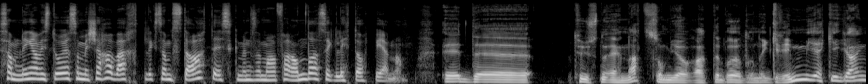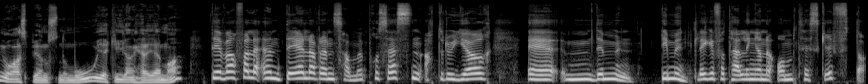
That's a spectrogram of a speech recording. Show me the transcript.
samling av historier som ikke har vært liksom statisk, men som har forandra seg litt opp igjennom. Er det 1001 natt som gjør at brødrene Grim gikk i gang, og Asbjørnsen og Moe gikk i gang her hjemme? Det er i hvert fall en del av den samme prosessen at du gjør eh, det muntlige de muntlige fortellingene om til skrift. da.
